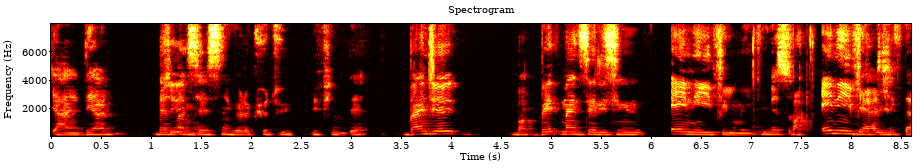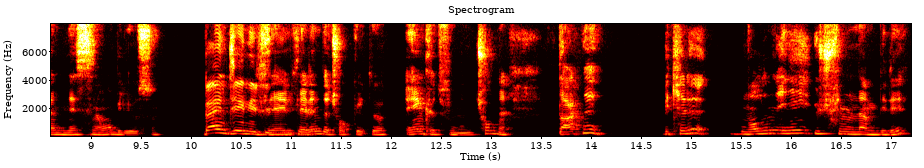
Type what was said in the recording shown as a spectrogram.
yani diğer Batman Şey mi? serisine göre kötü bir filmdi. Bence bak Batman serisinin en iyi filmiydi. Mesut Bak en iyi filmiydi. gerçekten ne sinema biliyorsun. Bence en iyi filmiydi. Zevklerin de çok kötü. En kötü filmin. Çok net. Dark Knight bir kere Nolan'ın en iyi 3 filminden biri.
